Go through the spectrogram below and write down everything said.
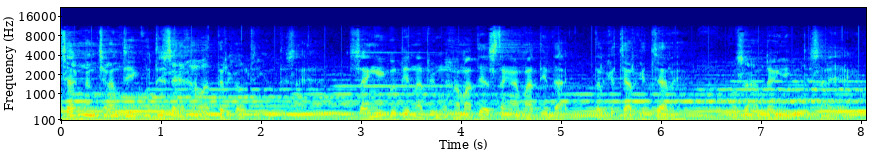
jangan jangan diikuti. Saya khawatir kalau diikuti saya. Saya ngikuti Nabi Muhammad ya setengah mati tidak terkejar-kejar. Masa anda ngikuti saya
